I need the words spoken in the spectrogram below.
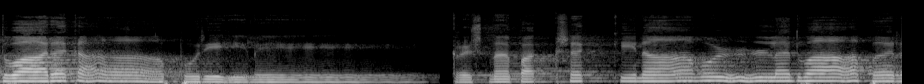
ദ്വാരകാപുരിയിലെ. കൃഷ്ണപക്ഷക്കിനാവുള്ള ദ്വാപര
